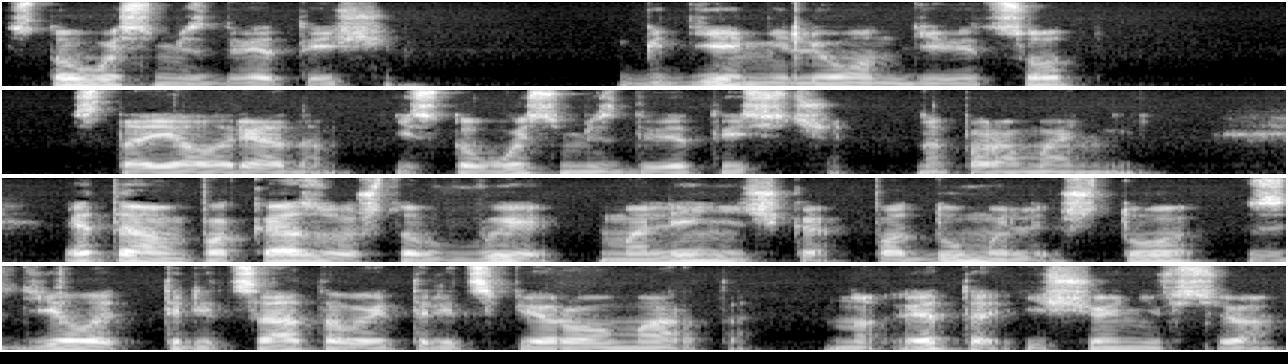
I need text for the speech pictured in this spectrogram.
182 тысячи. Где миллион девятьсот стоял рядом и 182 тысячи на парамайнинге. Это вам показываю, чтобы вы маленечко подумали, что сделать 30 и 31 марта. Но это еще не все.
